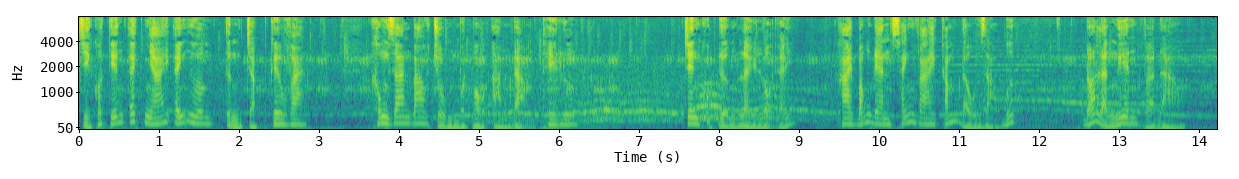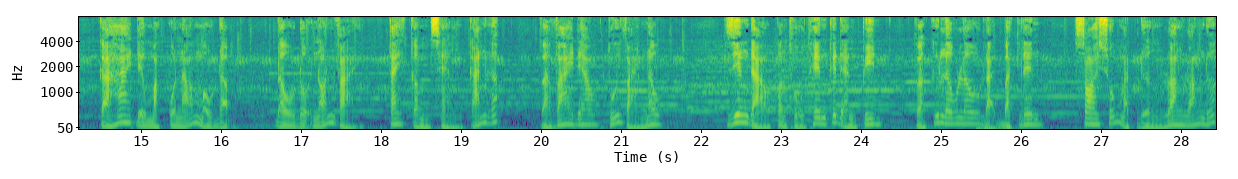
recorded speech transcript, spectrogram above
chỉ có tiếng ếch nhái ánh ương từng chập kêu vang. Không gian bao trùm một màu ảm đạm thê lương. Trên khúc đường lầy lội ấy, hai bóng đen sánh vai cắm đầu dạo bước. Đó là Nghiên và Đào. Cả hai đều mặc quần áo màu đậm, đầu đội nón vải, tay cầm sẻng cán gấp và vai đeo túi vải nâu. Riêng Đào còn thủ thêm cái đèn pin và cứ lâu lâu lại bật lên, soi xuống mặt đường loang loáng nước.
